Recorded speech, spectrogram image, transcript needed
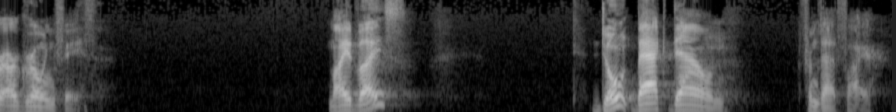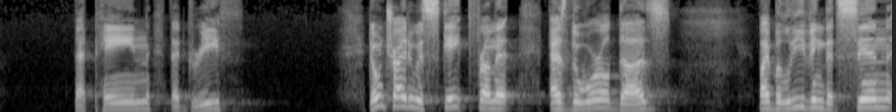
for our growing faith. My advice? Don't back down from that fire, that pain, that grief. Don't try to escape from it as the world does by believing that sin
